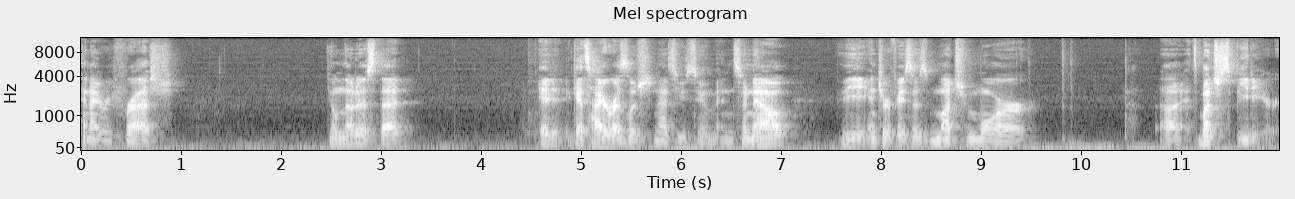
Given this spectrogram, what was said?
and I refresh, you'll notice that it gets higher resolution as you zoom in. So now the interface is much more, uh, it's much speedier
